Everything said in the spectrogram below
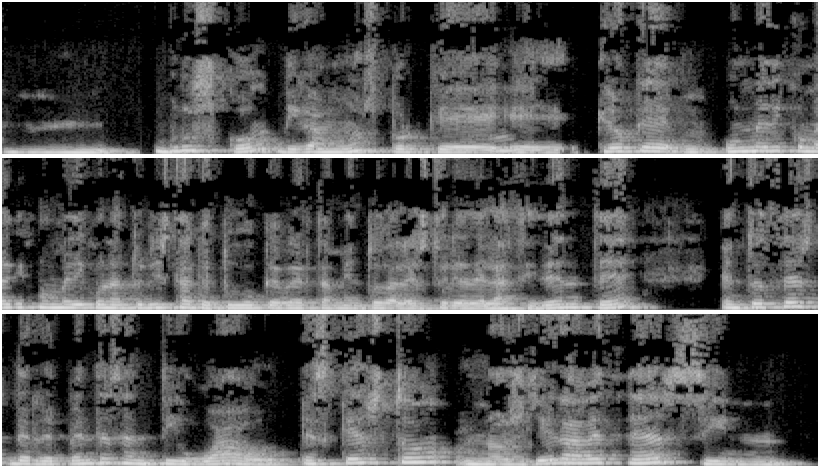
mmm, brusco, digamos, porque eh, creo que un médico me dijo, un médico naturista que tuvo que ver también toda la historia del accidente. Entonces, de repente sentí, wow, es que esto nos llega a veces sin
